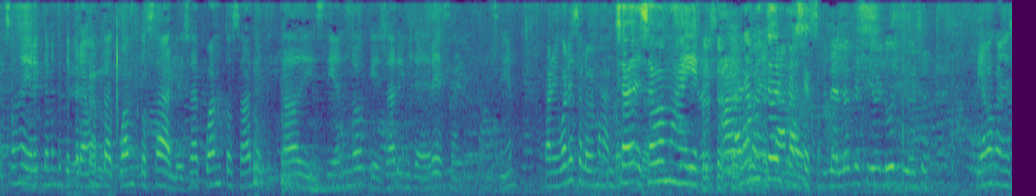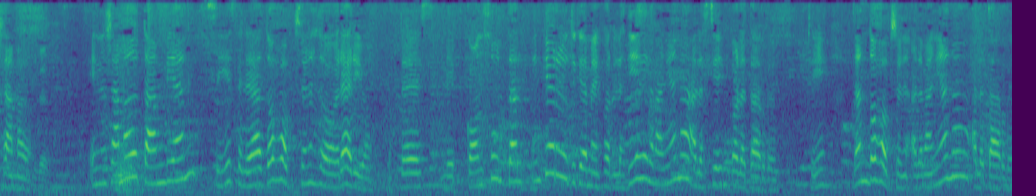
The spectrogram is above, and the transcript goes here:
persona directamente te pregunta cuánto sale, ya cuánto sale te está diciendo que ya le interesa, ¿sí? Bueno, igual eso lo vemos acá. Ya, ya vamos a ir. Hagamos todo el proceso. La loca ha sido el último. Yo. Digamos con el llamado. En el llamado también sí se le da dos opciones de horario. Ustedes le consultan en qué horario te queda mejor, a las 10 de la mañana a las 5 de la tarde. ¿sí? Dan dos opciones, a la mañana a la tarde.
